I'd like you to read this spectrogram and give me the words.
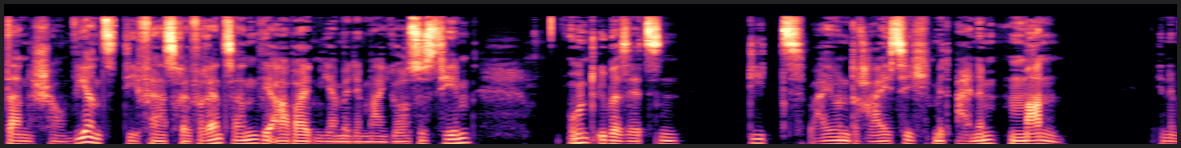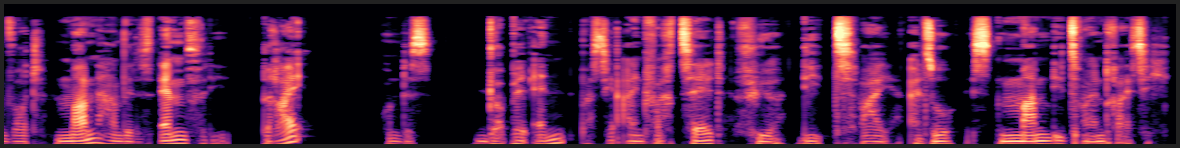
dann schauen wir uns die Versreferenz an. Wir arbeiten ja mit dem Majorsystem und übersetzen die 32 mit einem Mann. In dem Wort Mann haben wir das M für die 3 und das Doppel-N, was hier einfach zählt, für die 2. Also ist Mann die 32.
